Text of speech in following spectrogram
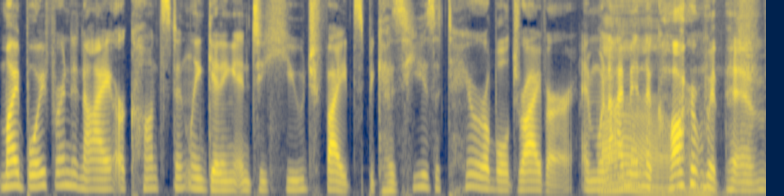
My boyfriend and I are constantly getting into huge fights because he is a terrible driver. And when I'm in the car ah. with him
